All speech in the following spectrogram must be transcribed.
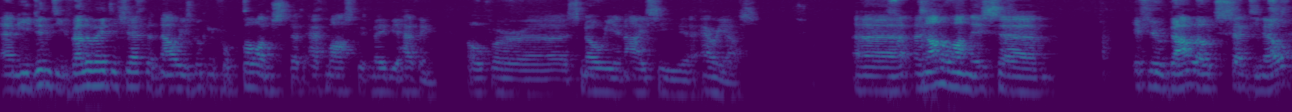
And he didn't evaluate it yet, but now he's looking for columns that F-mask is maybe having over uh, snowy and icy uh, areas. Uh, another one is um, if you download Sentinel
